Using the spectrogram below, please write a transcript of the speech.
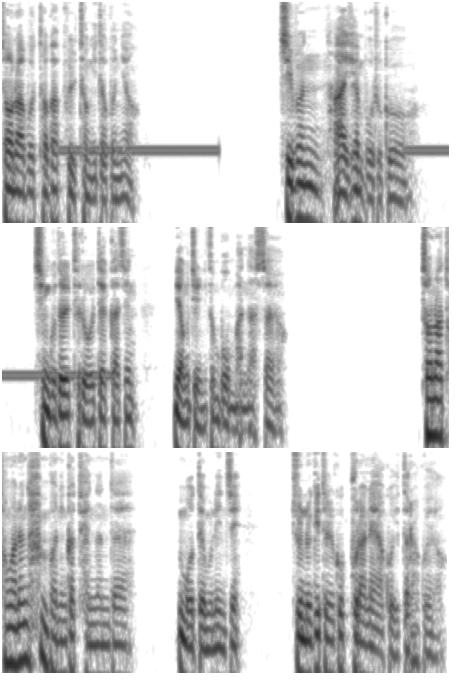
전화부터가 불통이더군요. 집은 아예 모르고 친구들 들어올 때까진 명진이도 못 만났어요. 전화 통화는 한 번인가 됐는데 뭐 때문인지 주눅이 들고 불안해하고 있더라고요.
